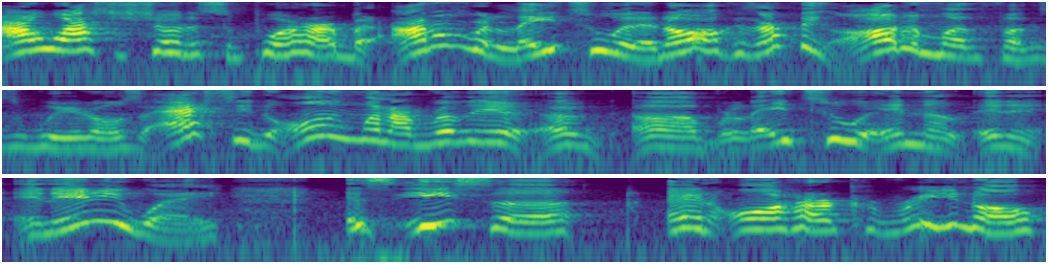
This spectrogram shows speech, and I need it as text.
I watch the show to support her, but I don't relate to it at all because I think all the motherfuckers are weirdos. Actually, the only one I really uh, uh, relate to in, a, in, a, in any way is Issa and on her career, you know,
